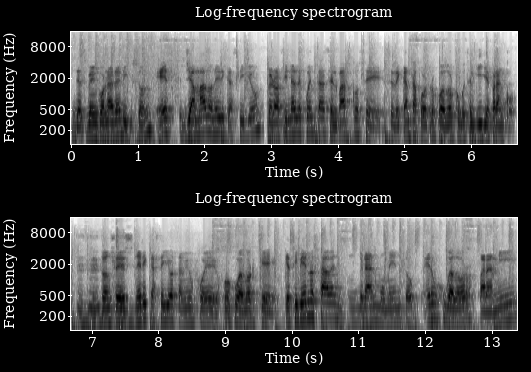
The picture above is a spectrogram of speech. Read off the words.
de Sven Gonar Eriksson, es llamado Neri Castillo, pero al final de cuentas el Vasco se, se decanta por otro jugador como es el Guille Franco. Entonces, Neri Castillo también fue, fue un jugador que, que si bien no estaba en un gran momento, era un jugador para mí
